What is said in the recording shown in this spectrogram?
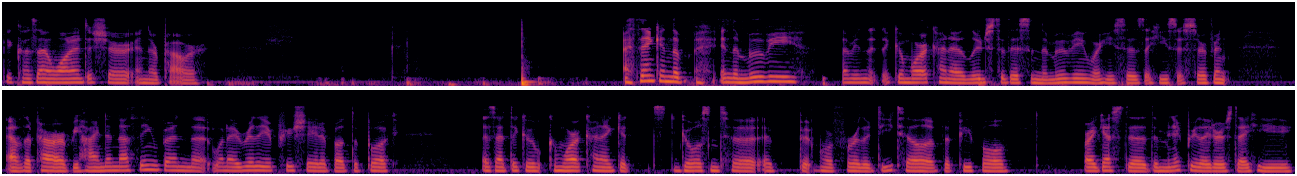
because I wanted to share in their power. I think in the in the movie, I mean, Gmork kind of alludes to this in the movie where he says that he's a servant of the power behind the nothing. But the, what I really appreciate about the book is that the Gmork kind of gets goes into a bit more further detail of the people, or I guess the the manipulators that he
